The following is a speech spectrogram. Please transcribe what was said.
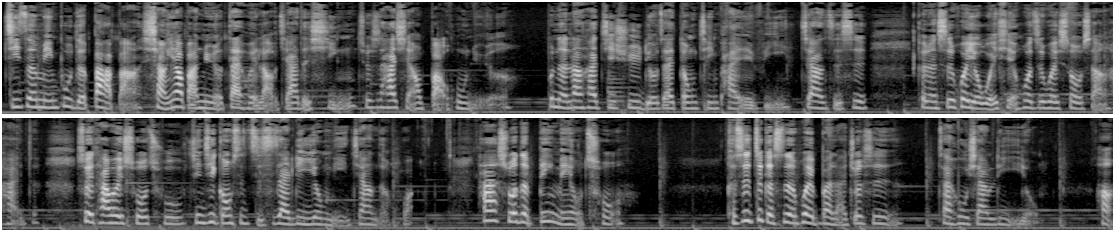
吉泽明步的爸爸想要把女儿带回老家的心，就是他想要保护女儿。不能让她继续留在东京拍 AV，这样子是可能是会有危险或者会受伤害的，所以他会说出经纪公司只是在利用你这样的话。他说的并没有错，可是这个社会本来就是在互相利用。好，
